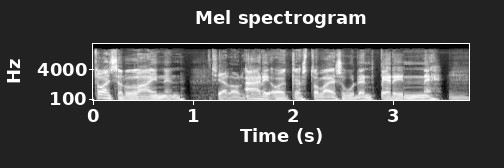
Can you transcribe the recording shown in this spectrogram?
toisenlainen Siellä on äärioikeistolaisuuden perinne. Mm.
